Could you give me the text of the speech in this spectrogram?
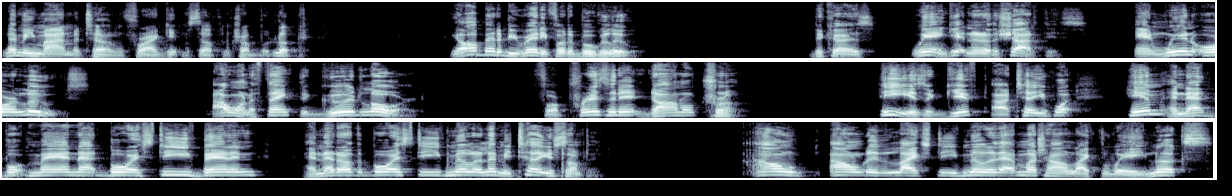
Let me mind my tongue before I get myself in trouble. Look, y'all better be ready for the boogaloo. Because we ain't getting another shot at this. And win or lose, I want to thank the good Lord for President Donald Trump. He is a gift. I'll tell you what, him and that bo- man, that boy Steve Bannon, and that other boy Steve Miller, let me tell you something. I don't I don't really like Steve Miller that much. I don't like the way he looks.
